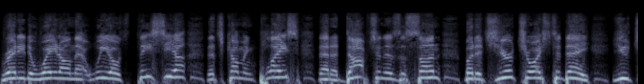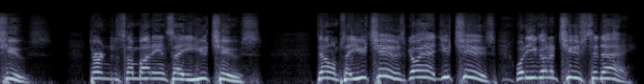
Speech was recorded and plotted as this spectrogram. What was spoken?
ready to wait on that huiothesia that's coming place, that adoption as a son, but it's your choice today. You choose. Turn to somebody and say, you choose. Tell them, say, you choose. Go ahead, you choose. What are you going to choose today?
